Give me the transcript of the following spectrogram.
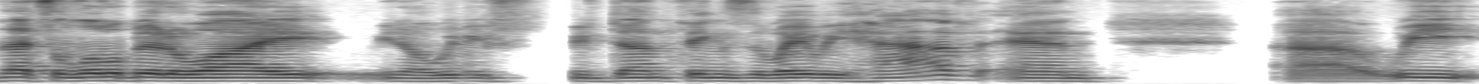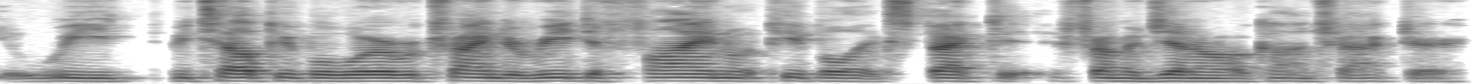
that's a little bit of why you know we've we've done things the way we have and uh, we we we tell people where we're trying to redefine what people expect from a general contractor.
